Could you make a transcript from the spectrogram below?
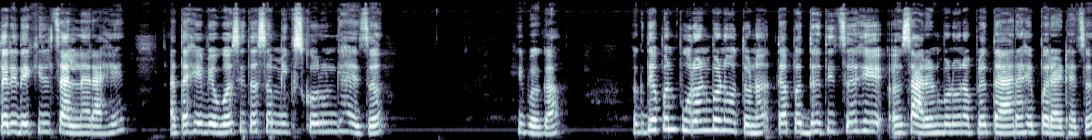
तरी देखील चालणार आहे. आता हे व्यवस्थित असं मिक्स करून घ्यायचं. हे बघा. अगदी आपण पुरण बनवतो ना त्या पद्धतीचं हे सारण बनवून आपलं तयार आहे पराठ्याचं.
